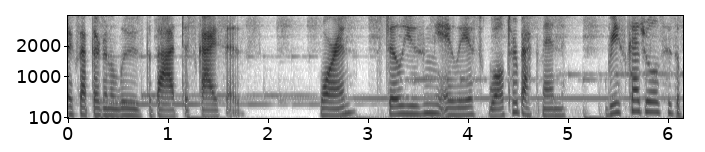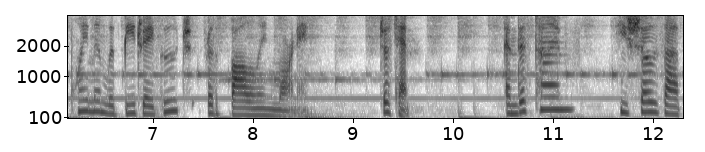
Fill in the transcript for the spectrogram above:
except they're going to lose the bad disguises. Warren, still using the alias Walter Beckman, reschedules his appointment with BJ Gooch for the following morning. Just him. And this time, he shows up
